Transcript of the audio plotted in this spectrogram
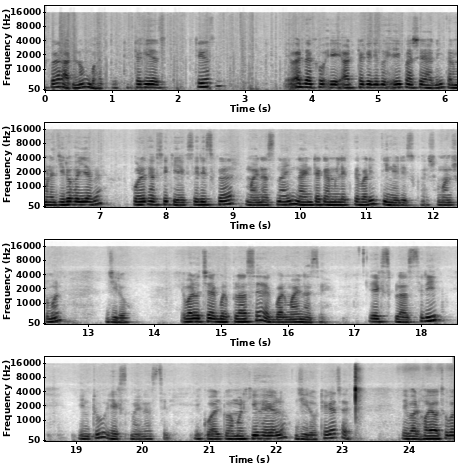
স্কোয়ার আট নং বাহাত্তর, ঠিকঠাকই আছে, ঠিক আছে? এবার দেখো, এই আটটাকে যদি এই পাশে আনি, তার মানে জিরো হয়ে যাবে। পরে থাকছে কি? এক্সের স্কোয়ার মাইনাস নাইন নাইনটাকে আমি লিখতে পারি তিনের স্কোয়ার সমান সমান জিরো এবার হচ্ছে একবার প্লাসে একবার মাইনাসে X plus three into X minus three equal to আমার কী হয়ে গেল? জিরো ঠিক আছে? এবার হয় অথবা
